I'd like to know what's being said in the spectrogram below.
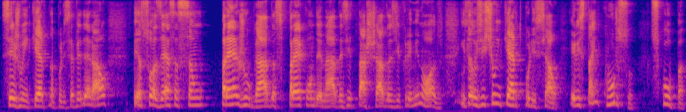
seja um inquérito na Polícia Federal, pessoas essas são pré-julgadas, pré-condenadas e taxadas de criminosos. Então existe um inquérito policial, ele está em curso. Desculpa,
